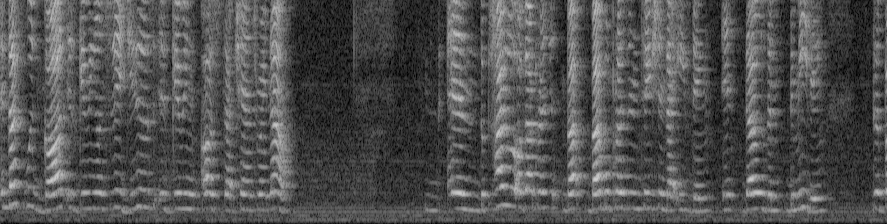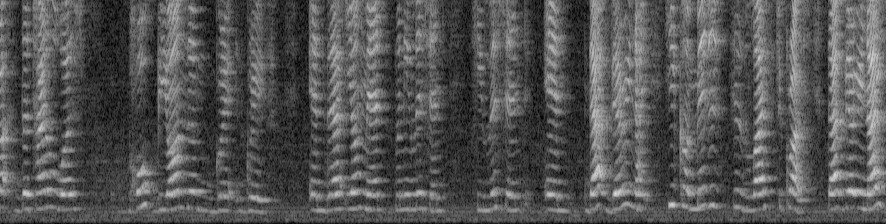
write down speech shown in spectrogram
And that's what God is giving us today. Jesus is giving us that chance right now. And the title of that present, Bible presentation that evening, it, that was the, the meeting, the, the title was Hope Beyond the Grave. And that young man, when he listened, he listened, and that very night, he committed his life to Christ. That very night,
